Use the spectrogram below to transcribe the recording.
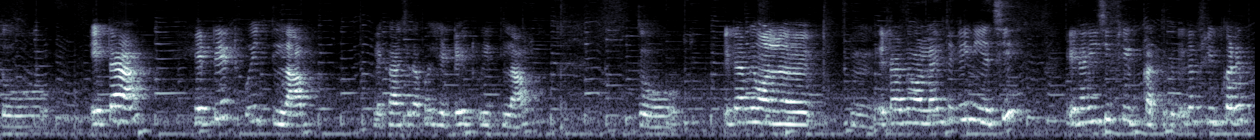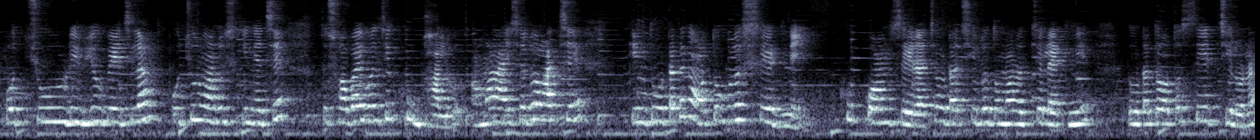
তো এটা হেটেড উইথ লাভ লেখা আছে দেখো হেটেড উইথ লাভ তো এটা আমি অনলাইন এটা আমি অনলাইন থেকেই নিয়েছি। এটা নিয়েছি ফ্লিপকার্ট থেকে। এটা ফ্লিপকার্টে প্রচুর রিভিউ পেয়েছিলাম, প্রচুর মানুষ কিনেছে। তো সবাই বলছে খুব ভালো। আমার আইশ্যাডো আছে, কিন্তু ওটাতে না অতগুলো শেড নেই। খুব কম শেড আছে। ওটা ছিল তোমার হচ্ছে ল্যাকমি তো ওটাতে অত শেড ছিল না।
